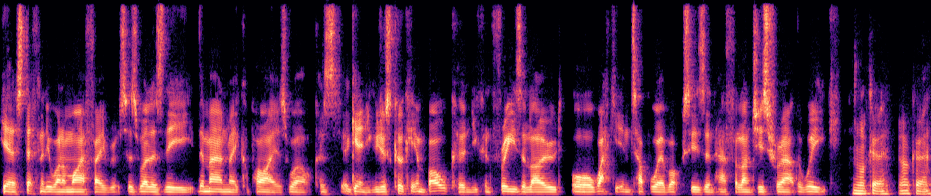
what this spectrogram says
yeah, it's definitely one of my favourites, as well as the the man maker pie as well. Because again, you can just cook it in bulk and you can freeze a load or whack it in Tupperware boxes and have for lunches throughout the week. Okay, okay.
